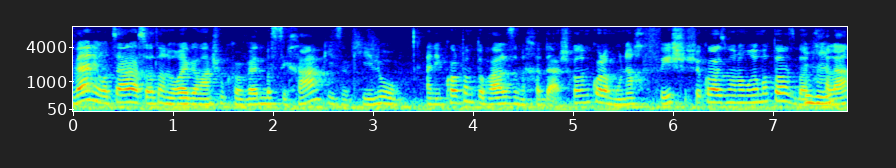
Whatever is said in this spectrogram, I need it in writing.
ואני רוצה לעשות לנו רגע משהו כבד בשיחה, כי זה כאילו, אני כל פעם תוהה על זה מחדש. קודם כל, המונח fish, שכל הזמן אומרים אותו, אז בהתחלה,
